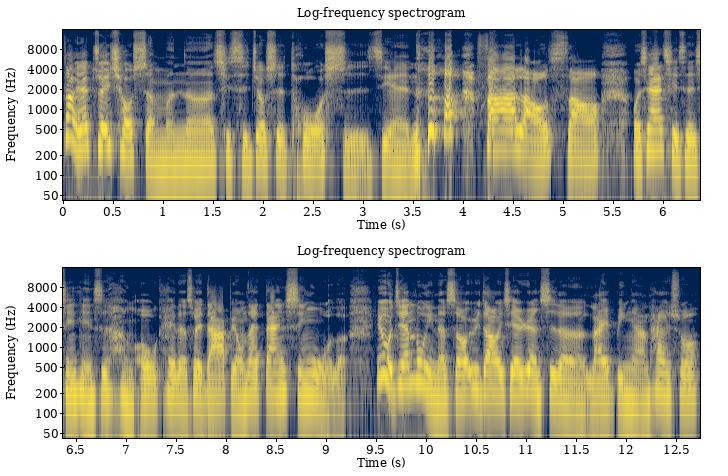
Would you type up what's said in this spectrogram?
到底在追求什么呢？其实就是拖时间，发牢骚。我现在其实心情是很 OK 的，所以大家不用再担心我了。因为我今天录影的时候遇到一些认识的来宾啊，他还说。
